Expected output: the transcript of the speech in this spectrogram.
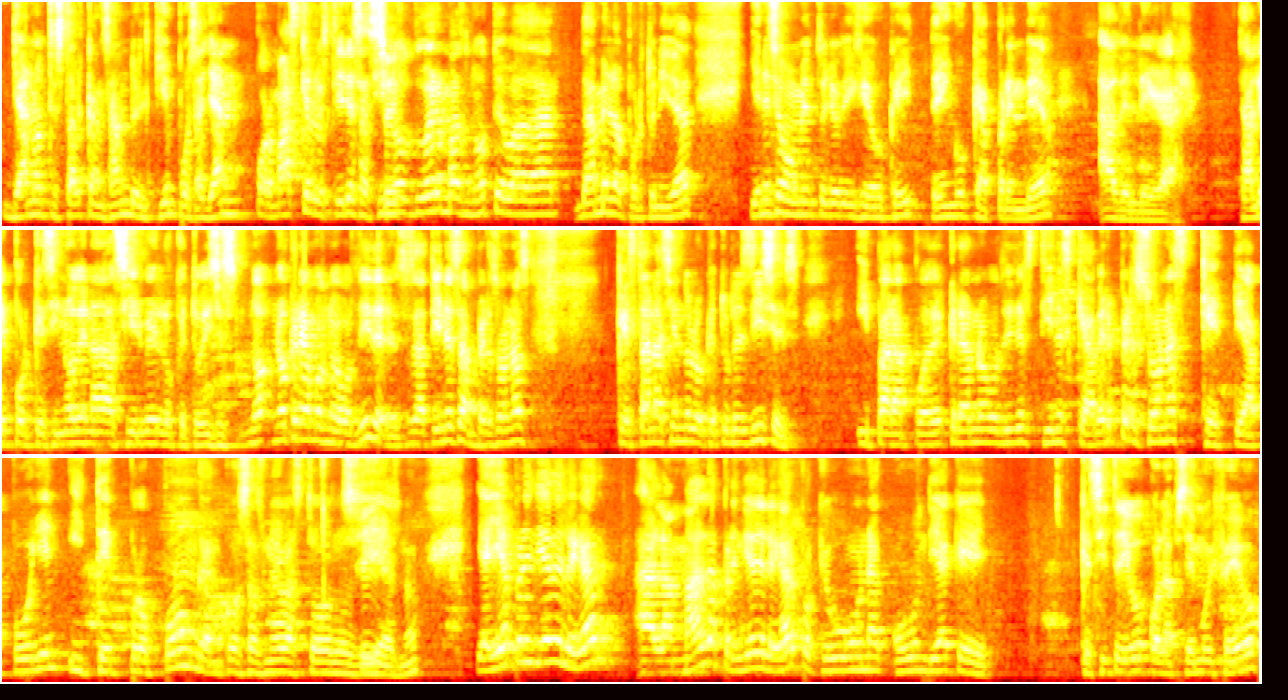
ya no te está alcanzando el tiempo. O sea, ya por más que lo estires así, Sí. no duermas, no te va a dar, dame la oportunidad. Y en ese momento yo dije, ok, tengo que aprender a delegar. ¿Sale? Porque si no de nada sirve lo que tú dices. No, no creamos nuevos líderes. O sea, tienes a personas que están haciendo lo que tú les dices. Y para poder crear nuevos líderes tienes que haber personas que te apoyen y te propongan cosas nuevas todos los Sí. días, ¿no? Y ahí aprendí a delegar. A la mala aprendí a delegar porque hubo, una, hubo un día que, que sí te digo, colapsé muy feo.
